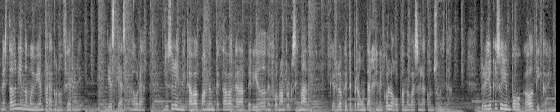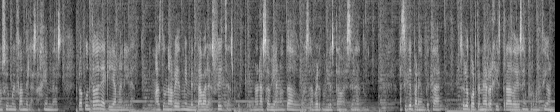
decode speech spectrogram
me está viniendo muy bien para conocerme. Y es que hasta ahora yo se lo indicaba cuándo empezaba cada periodo de forma aproximada, que es lo que te pregunta el ginecólogo cuando vas a la consulta. Pero yo que soy un poco caótica y no soy muy fan de las agendas, lo apuntaba de aquella manera, y más de una vez me inventaba las fechas porque no las había anotado o a saber dónde estaba ese dato. Así que para empezar, solo por tener registrado esa información,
